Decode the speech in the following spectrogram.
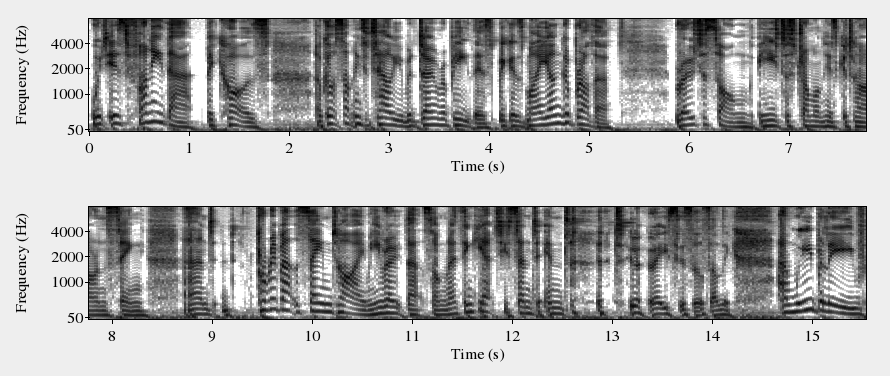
which is funny that because I've got something to tell you, but don't repeat this because my younger brother wrote a song. He used to strum on his guitar and sing. And probably about the same time, he wrote that song. And I think he actually sent it into to Oasis or something. And we believe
